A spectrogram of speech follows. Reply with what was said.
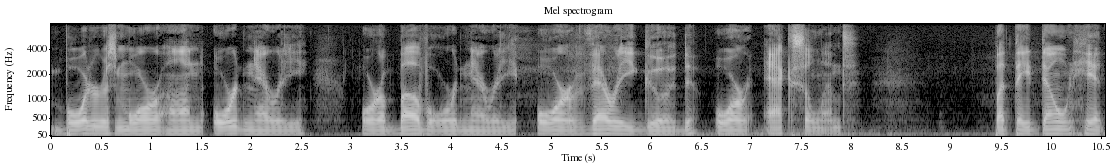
borders more on ordinary or above ordinary or very good or excellent, but they don't hit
